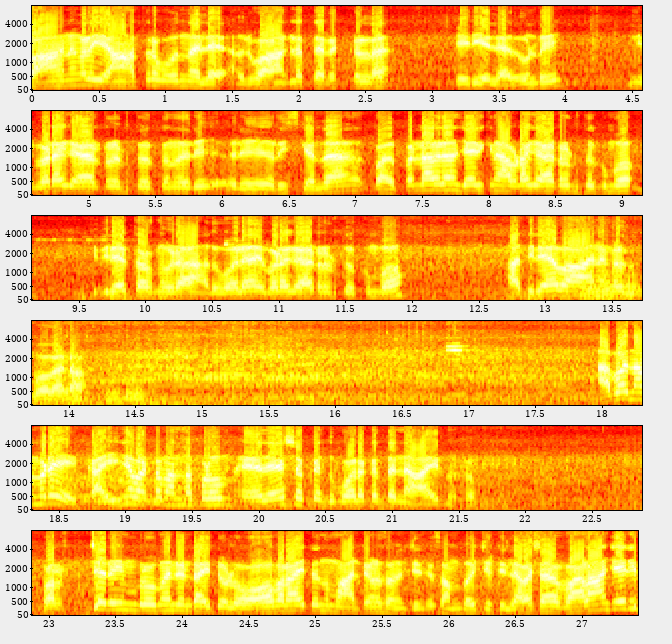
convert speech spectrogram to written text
വാഹനങ്ങൾ യാത്ര പോകുന്നതല്ലേ? ഒരു വാഹനത്തിലെ തിരക്കുള്ള ഏരിയ അല്ലേ അതുകൊണ്ട് ഇനി ഇവിടെ ഗാഡർ എടുത്ത് വെക്കുന്ന ഒരു ഒരു റിസ്ക് എന്താ കുഴപ്പമുണ്ടാവില്ല വിചാരിക്കുന്നത് അവിടെ ഗാഡർ എടുത്ത് വെക്കുമ്പോൾ ഇതിലെ തുറന്നു വിടാം. അതുപോലെ ഇവിടെ ഗാഡർ എടുത്ത് വെക്കുമ്പോൾ അതിലെ വാഹനങ്ങൾക്ക് പോകാം അപ്പോൾ നമ്മുടെ കഴിഞ്ഞ വട്ടം വന്നപ്പോഴും ഏകദേശമൊക്കെ ഇതുപോലൊക്കെ തന്നെ ആയിരുന്നു കേട്ടോ കുറച്ചൊരു ഇമ്പ്രൂവ്മെന്റ് ഉണ്ടായിട്ടുള്ളൂ. ഓവറായിട്ടൊന്നും മാറ്റങ്ങൾ സംഭവിച്ചിട്ട് സംഭവിച്ചിട്ടില്ല. പക്ഷെ വളാഞ്ചേരി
